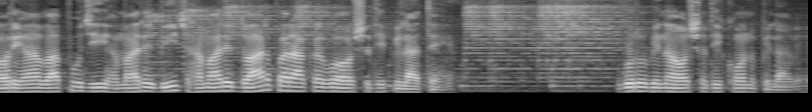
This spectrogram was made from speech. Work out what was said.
और यहाँ बापू जी हमारे बीच, हमारे द्वार पर आकर वो औषधि पिलाते हैं। गुरु बिना औषधि कौन पिलावे?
